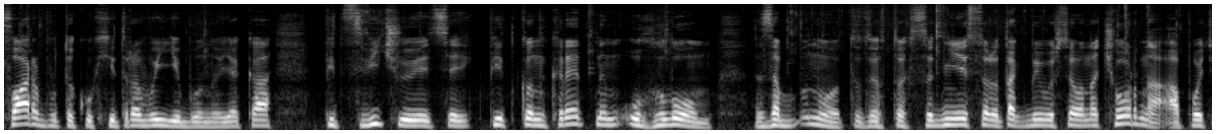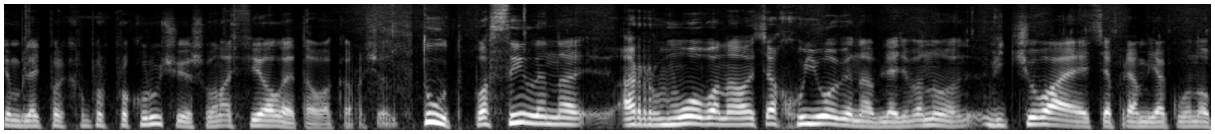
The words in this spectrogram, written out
фарбу таку хитровиїбану, яка підсвічується під конкретним углом. Ну, з однієї сторони так дивишся, вона чорна, а потім, блядь, прок- прок- прокручуєш, вона фіолетова. Коротше. Тут посилена, армована оця хуйовіна, блядь, воно відчувається, прям як воно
